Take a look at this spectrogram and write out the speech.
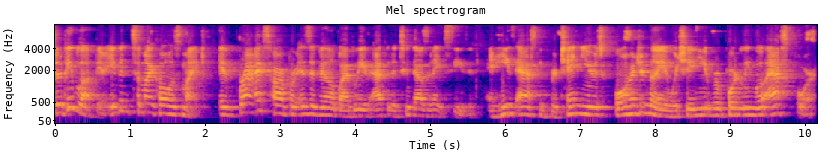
to the people out there, even to my co-host Mike, if Bryce Harper is available, I believe after the 2008 season, and he's asking for 10 years, 400 million, which he reportedly will ask for,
